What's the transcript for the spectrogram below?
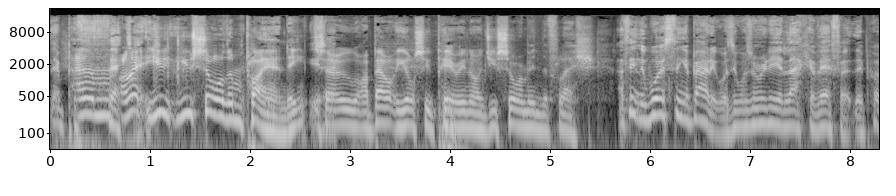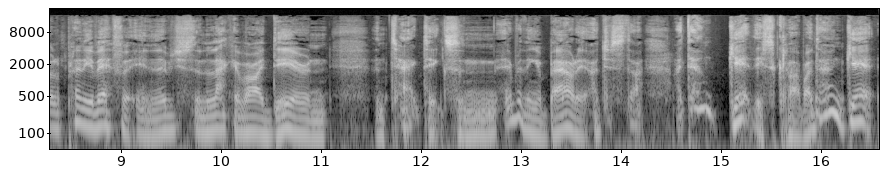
They're um. I, you you saw them play, Andy. Yeah. So I bow to your superior knowledge. You saw them in the flesh. I think the worst thing about it was it wasn't really a lack of effort. They put plenty of effort in. There was just a lack of idea and and tactics and everything about it. I just I, I don't get this club. I don't get.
